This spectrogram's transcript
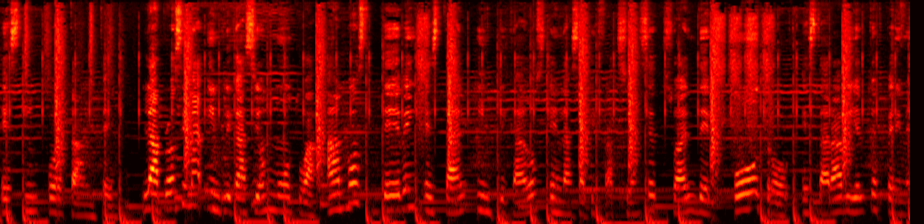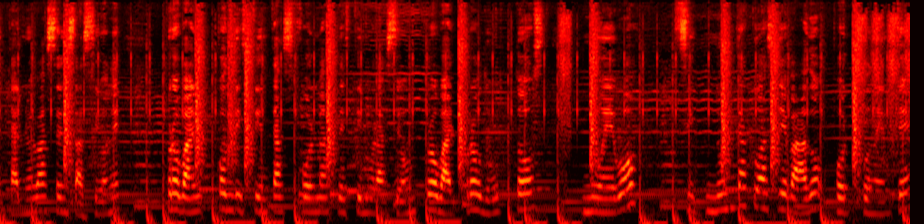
es importante. La próxima implicación mutua. Ambos deben estar implicados en la satisfacción sexual del otro, estar abierto a experimentar nuevas sensaciones, probar con distintas formas de estimulación, probar productos nuevos. Si nunca tú has llevado por ponerte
